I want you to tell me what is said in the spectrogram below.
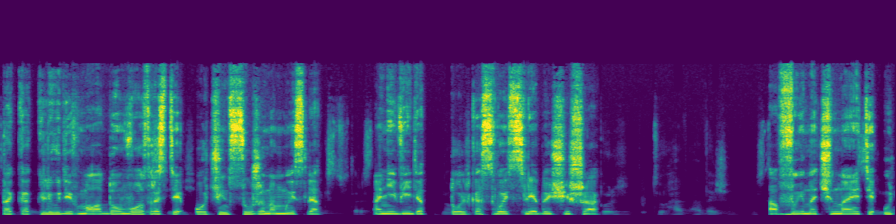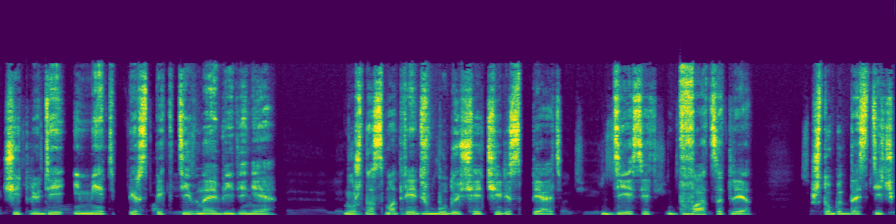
Так как люди в молодом возрасте очень суженно мыслят, они видят только свой следующий шаг. А вы начинаете учить людей иметь перспективное видение — Нужно смотреть в будущее через 5, 10, 20 лет. Чтобы достичь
